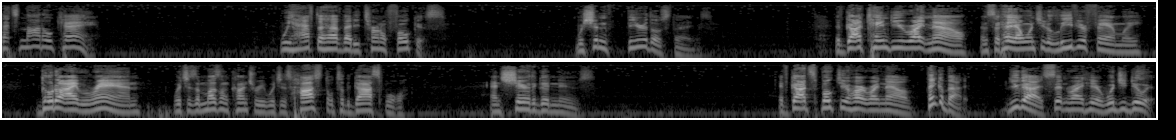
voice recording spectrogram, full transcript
That's not okay. We have to have that eternal focus. We shouldn't fear those things. If God came to you right now and said, Hey, I want you to leave your family, go to Iran, which is a Muslim country which is hostile to the gospel, and share the good news. If God spoke to your heart right now, think about it. You guys sitting right here, would you do it?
